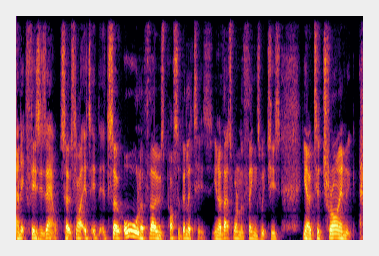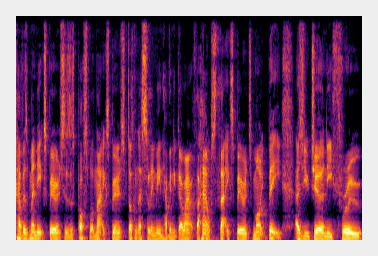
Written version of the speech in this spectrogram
and it fizzes out. So it's like it's it, so all of those possibilities. You know, that's one of the things which is, you know, to try and have as many experiences as possible. And that experience doesn't necessarily mean having to go out of the house. That experience might be as you journey through.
